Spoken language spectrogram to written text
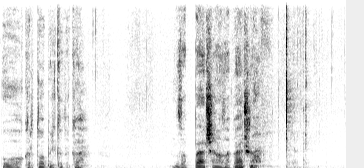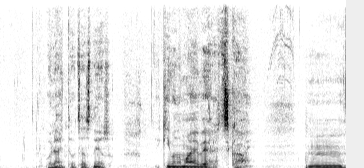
О, картопелька така. Запечена, запечена. Погляньте оце знизу. Який воно має вигляд цікавий. м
